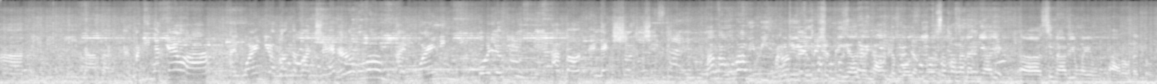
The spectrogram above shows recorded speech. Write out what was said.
uh, PDP laban. At mag-ingat kayo ha. I warned you about the budget. I'm warning all of you about election cheating. VP, how do you think should be held accountable dito sa mga nangyaring uh, senaryo ngayong araw na to?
